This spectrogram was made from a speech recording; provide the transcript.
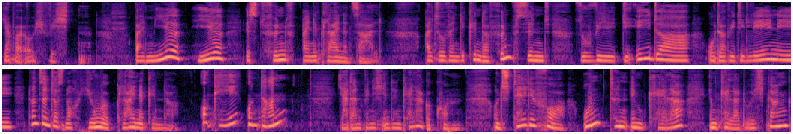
Ja, bei euch Wichten. Bei mir hier ist fünf eine kleine Zahl. Also wenn die Kinder fünf sind, so wie die Ida oder wie die Leni, dann sind das noch junge, kleine Kinder. Okay, und dann? Ja, dann bin ich in den Keller gekommen. Und stell dir vor, unten im Keller, im Kellerdurchgang,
